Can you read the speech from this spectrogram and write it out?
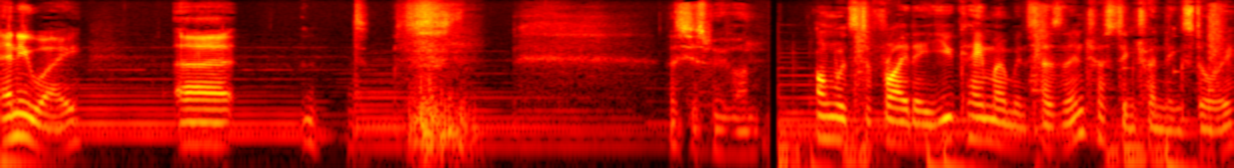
Anyway, uh. Let's just move on. Onwards to Friday, UK Moments has an interesting trending story.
